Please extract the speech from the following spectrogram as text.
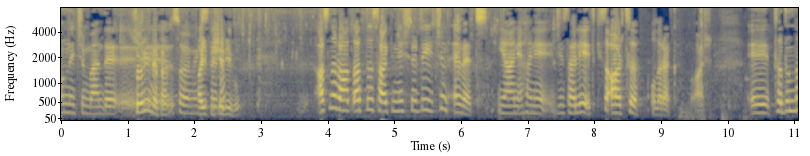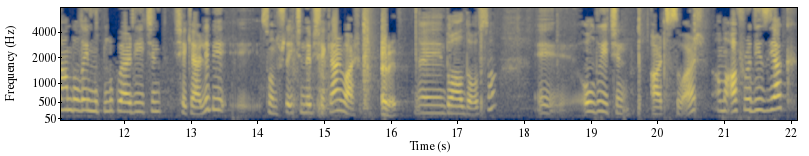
Onun için ben de e, Söyleyin e, efendim. söylemek Ayıp istedim. bir şey değil bu. Aslında rahatlattığı, sakinleştirdiği için evet. Yani hani cinselliğe etkisi artı olarak var. Ee, tadından dolayı mutluluk verdiği için şekerli bir e, sonuçta içinde bir şeker var. Evet. Ee, doğal da olsa. Ee, olduğu için artısı var. Ama afrodizyak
